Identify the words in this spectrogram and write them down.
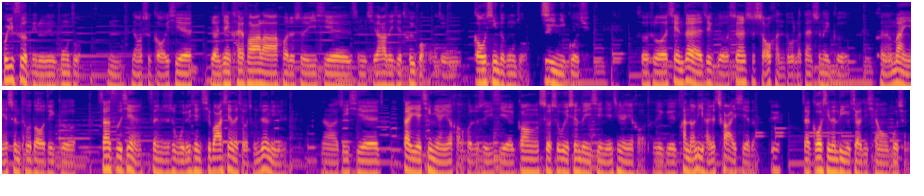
灰色的那种那种工作，嗯，然后是搞一些软件开发啦，或者是一些什么其他的一些推广的这种高薪的工作，吸引你过去。所以说现在这个虽然是少很多了，但是那个可能蔓延渗透到这个三四线，甚至是五六线、七八线的小城镇里面。那这些待业青年也好，或者是一些刚涉世未深的一些年轻人也好，他这个判断力还是差一些的。对，在高薪的利诱下就前往过去了，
